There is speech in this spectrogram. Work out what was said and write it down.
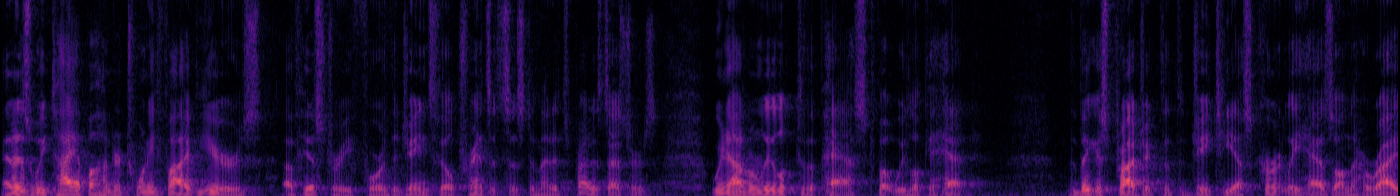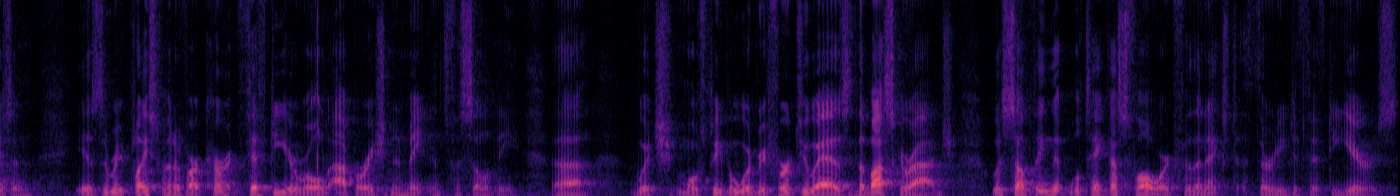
And as we tie up 125 years of history for the Janesville transit system and its predecessors, we not only look to the past, but we look ahead. The biggest project that the JTS currently has on the horizon is the replacement of our current 50-year-old operation and maintenance facility, uh, which most people would refer to as the bus garage, with something that will take us forward for the next 30 to 50 years.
